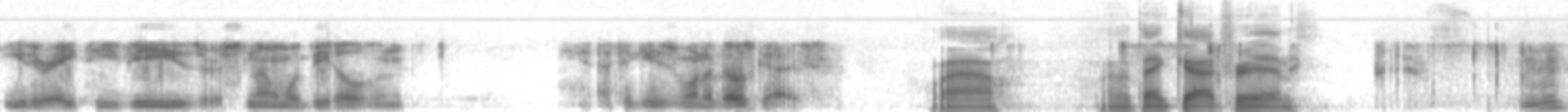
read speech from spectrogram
either ATVs or snowmobiles, and I think he's one of those guys. Wow. Well, thank God for him. Mhm.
